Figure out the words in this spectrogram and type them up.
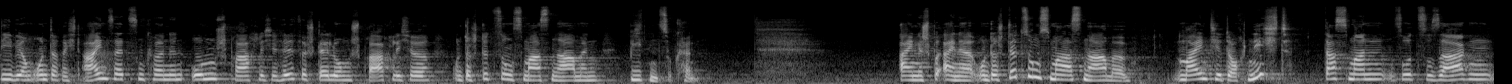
die wir im Unterricht einsetzen können, um sprachliche Hilfestellungen, sprachliche Unterstützungsmaßnahmen bieten zu können. Eine, eine Unterstützungsmaßnahme meint jedoch nicht, dass man sozusagen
